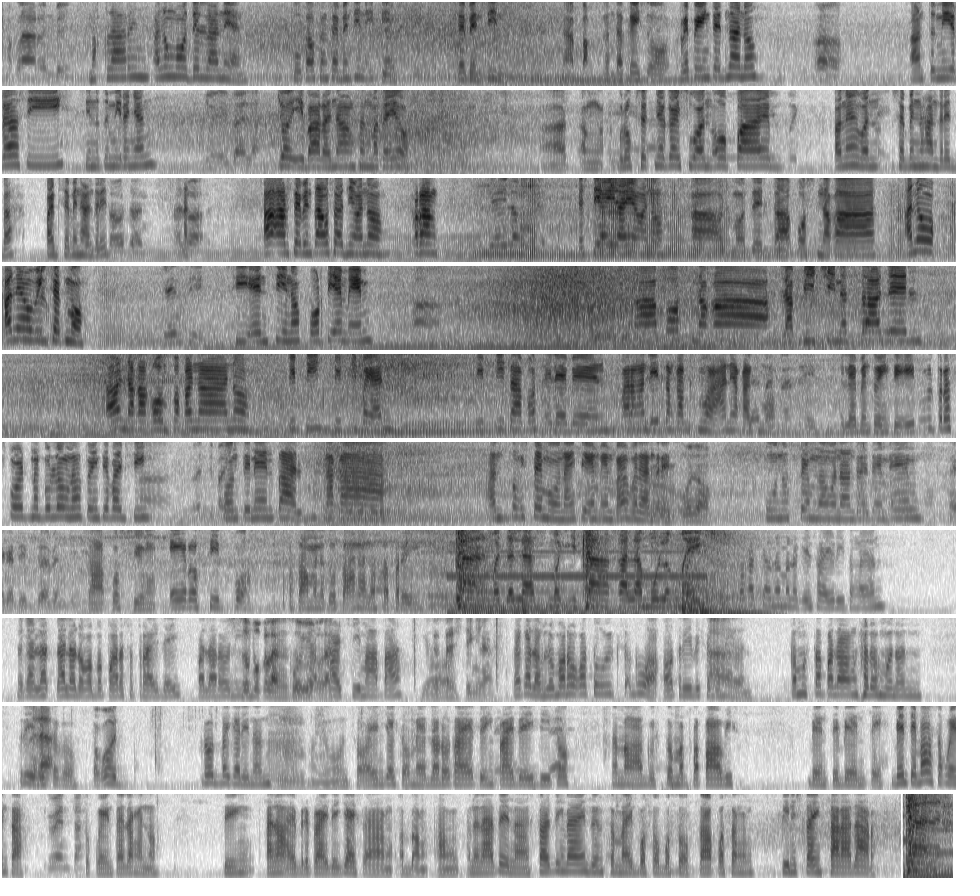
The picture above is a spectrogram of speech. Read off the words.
McLaren bench. McLaren. Anong model na ano yan? 2017, 18? 17. Napakaganda guys. So repainted na no? Ah, Ang tumira si... Sino tumira niyan? Joy Ibala. Joy Ibarra ng San Mateo. At ang group set niya guys 105 ano yun 1 700 ba? 5700? 1,000. Ano? Ah R7000 yung ano crank STI lang yun. STI lang yung ano ah, old model tapos naka ano ano yung wheel set mo? CNC. CNC no 40mm Ah, tapos naka Labici na saddle ah naka compact ka na ano 50 50 ba yan? 50 tapos 11. Parang ang liit ng kags mo. ah. Ano yung kags mo? 28. 1128. Ultra Sport na gulong no, 25C. Ah, 25. Continental. Naka ano tong stem mo? 90mm ba? 100. Mm, Uno. Uno stem na 100mm. Negative 70. Tapos yung aero seat post. Kasama na to sa ano, no, sa frame. Plan, madalas mag-isa, kala mo lang may Bakit ka naman nag-ensayo rito ngayon? Naglalaro ka ba para sa Friday? Palaro ni Subok lang, Kuya subok lang. Archie Mapa? Yun. Testing lang. Teka lang, lumaro ka 2 weeks ago ah. O 3 weeks ago Ah. na yun. Kamusta pala ang laro mo nun 3 Wala. weeks ago? Tukod. Road bike ka rin nun? Mm. Ayun. So ayun guys, so may laro tayo tuwing Friday dito sa mga gusto magpapawis. 20-20. 20 ba o sa kwenta? 50. So kwenta lang ano. Tuwing ano, every Friday guys, ang abang ang ano natin, ang starting line dun sa may boso-boso. Tapos ang finish line sa radar.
